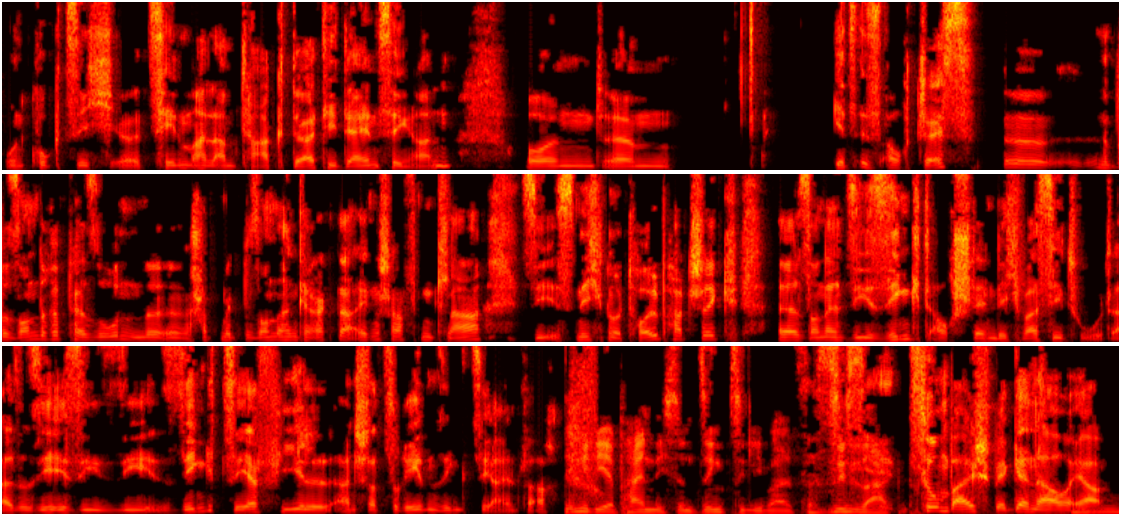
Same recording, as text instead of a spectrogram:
und guckt sich äh, zehnmal am Tag Dirty Dancing an. Und ähm, Jetzt ist auch Jess äh, eine besondere Person, äh, hat mit besonderen Charaktereigenschaften, klar. Sie ist nicht nur tollpatschig, äh, sondern sie singt auch ständig, was sie tut. Also sie, sie, sie singt sehr viel, anstatt zu reden, singt sie einfach. Dinge, die ihr peinlich sind, singt sie lieber, als dass sie sagt. Zum Beispiel, genau, ja. Mhm.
